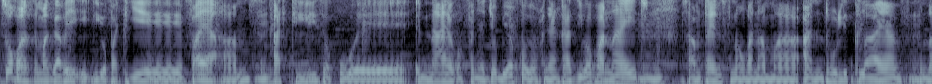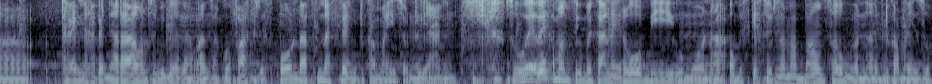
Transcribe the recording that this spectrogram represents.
So wanasema gave yopatie firearms at least wakuwe nayo kwa kufanya job yako kufanya kazi overnight. Sometimes kunaongana ma unruly clients kuna crime na happen around so maybe anza kuwa fast responders. Mi nafikiria ni mtu kama hizo tu yani. So we, we kama msi umekaa nairobi umeona umesikia stori za mabounsa umeona vitu kama hizo.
